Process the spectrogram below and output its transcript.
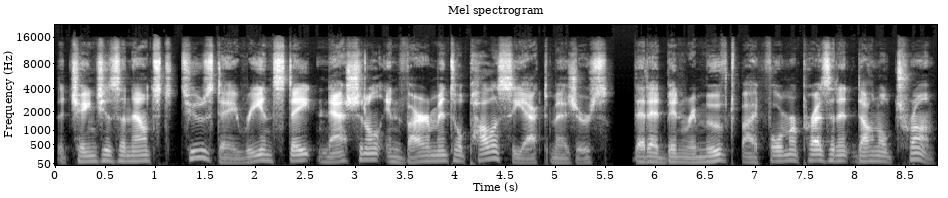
The changes announced Tuesday reinstate National Environmental Policy Act measures that had been removed by former President Donald Trump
